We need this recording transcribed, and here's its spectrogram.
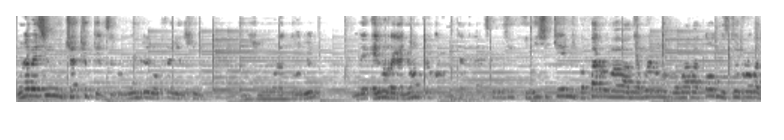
Una vez un muchacho que se robó un reloj ahí en su en su oratorio, él lo regañó, pero ¿cómo te atreves? Y le dice que mi papá robaba, mi abuelo lo robaba, todos mis tíos roban.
